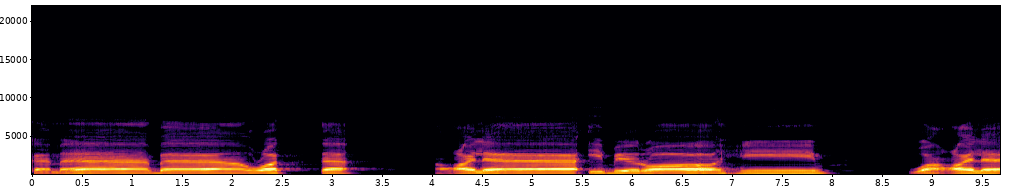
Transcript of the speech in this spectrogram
كما باركت على إبراهيم وعلى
